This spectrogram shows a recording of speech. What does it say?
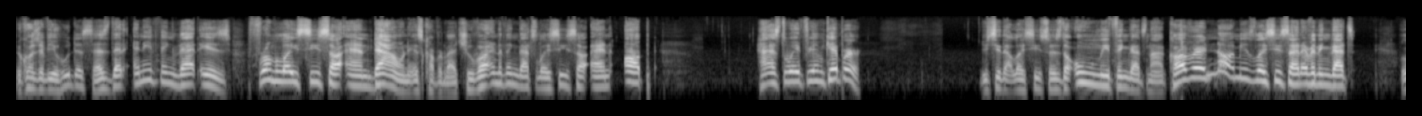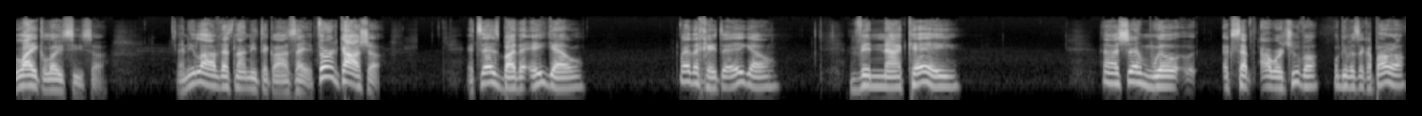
because of Yehuda says that anything that is from loisisa and down is covered by tshuva. Anything that's loisisa and up has to wait for Yom Kippur. You see that loisisa is the only thing that's not covered? No, it means loisisa and everything that's like loisisa. Any lav that's not nitek lasay. Third kasha. It says by the egel, by the cheta egel, vinnake. Hashem will accept our tshuva, will give us a kapara.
